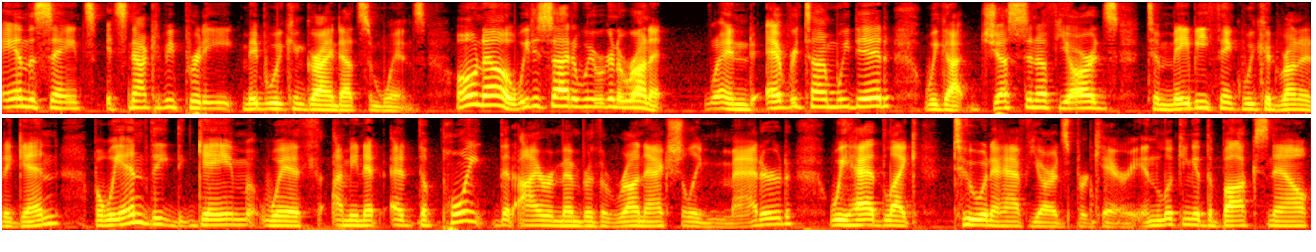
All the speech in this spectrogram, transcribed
and the Saints. It's not going to be pretty. Maybe we can grind out some wins. Oh no, we decided we were going to run it and every time we did, we got just enough yards to maybe think we could run it again. But we end the game with, I mean, at, at the point that I remember the run actually mattered, we had like two and a half yards per carry. And looking at the box now,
